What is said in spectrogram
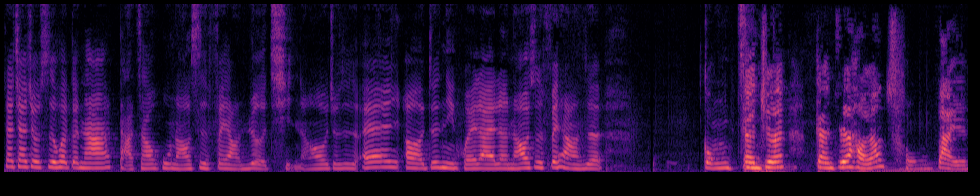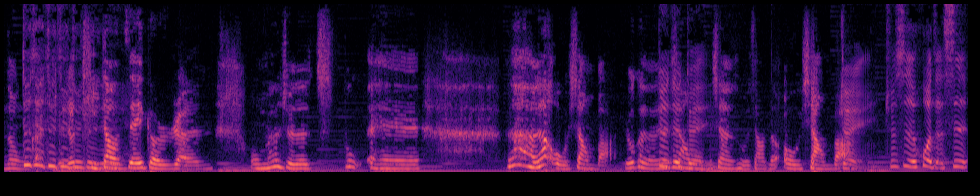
大家就是会跟他打招呼，然后是非常热情，然后就是哎、欸、呃，就是你回来了，然后是非常的。感觉感觉好像崇拜的那种感觉，就提到这个人，我们会觉得不，诶、欸，那好像偶像吧？有可能就像我们现在所讲的偶像吧？对，就是或者是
